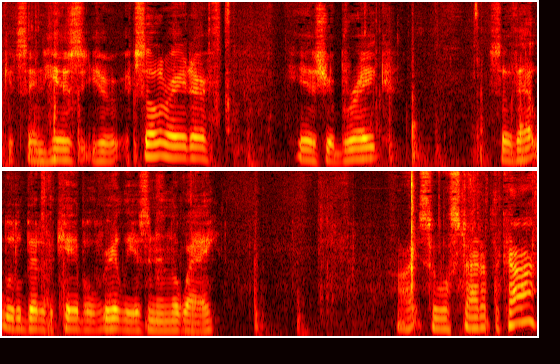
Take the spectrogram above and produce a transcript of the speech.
Gets in, here's your accelerator, here's your brake. So that little bit of the cable really isn't in the way. Alright, so we'll start up the car.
